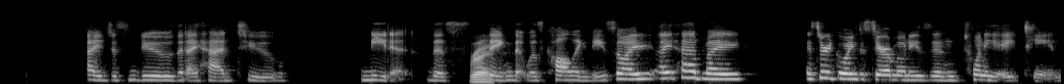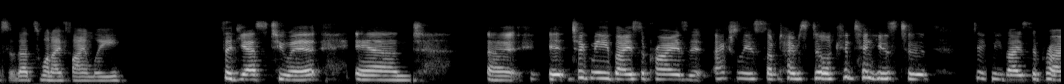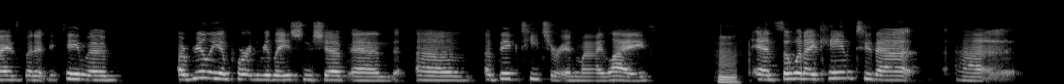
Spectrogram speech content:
I just knew that I had to meet it, this right. thing that was calling me. So I I had my I started going to ceremonies in 2018. So that's when I finally said yes to it. And uh, it took me by surprise. It actually sometimes still continues to take me by surprise, but it became a, a really important relationship and a, a big teacher in my life. Hmm. And so when I came to that, uh,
